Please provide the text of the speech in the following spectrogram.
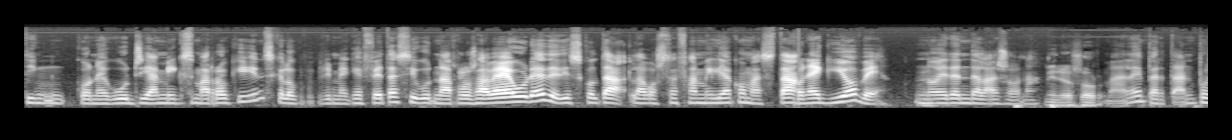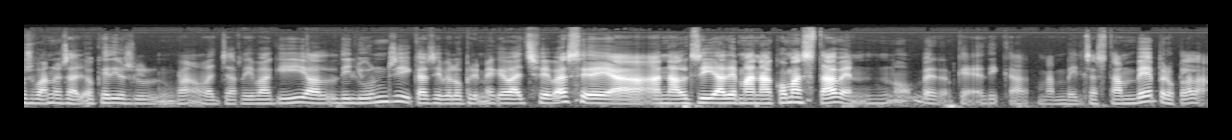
tinc coneguts i amics marroquins que el primer que he fet ha sigut anar-los a veure, de dir, escolta, la vostra família com està? Conec jo bé, no eren de la zona. Mira, sort. Vale? Per tant, doncs, bueno, és allò que dius, clar, vaig arribar aquí el dilluns i quasi bé el primer que vaig fer va ser anar-los a demanar com estaven, no? perquè dic que amb ells estan bé, però clar, la,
